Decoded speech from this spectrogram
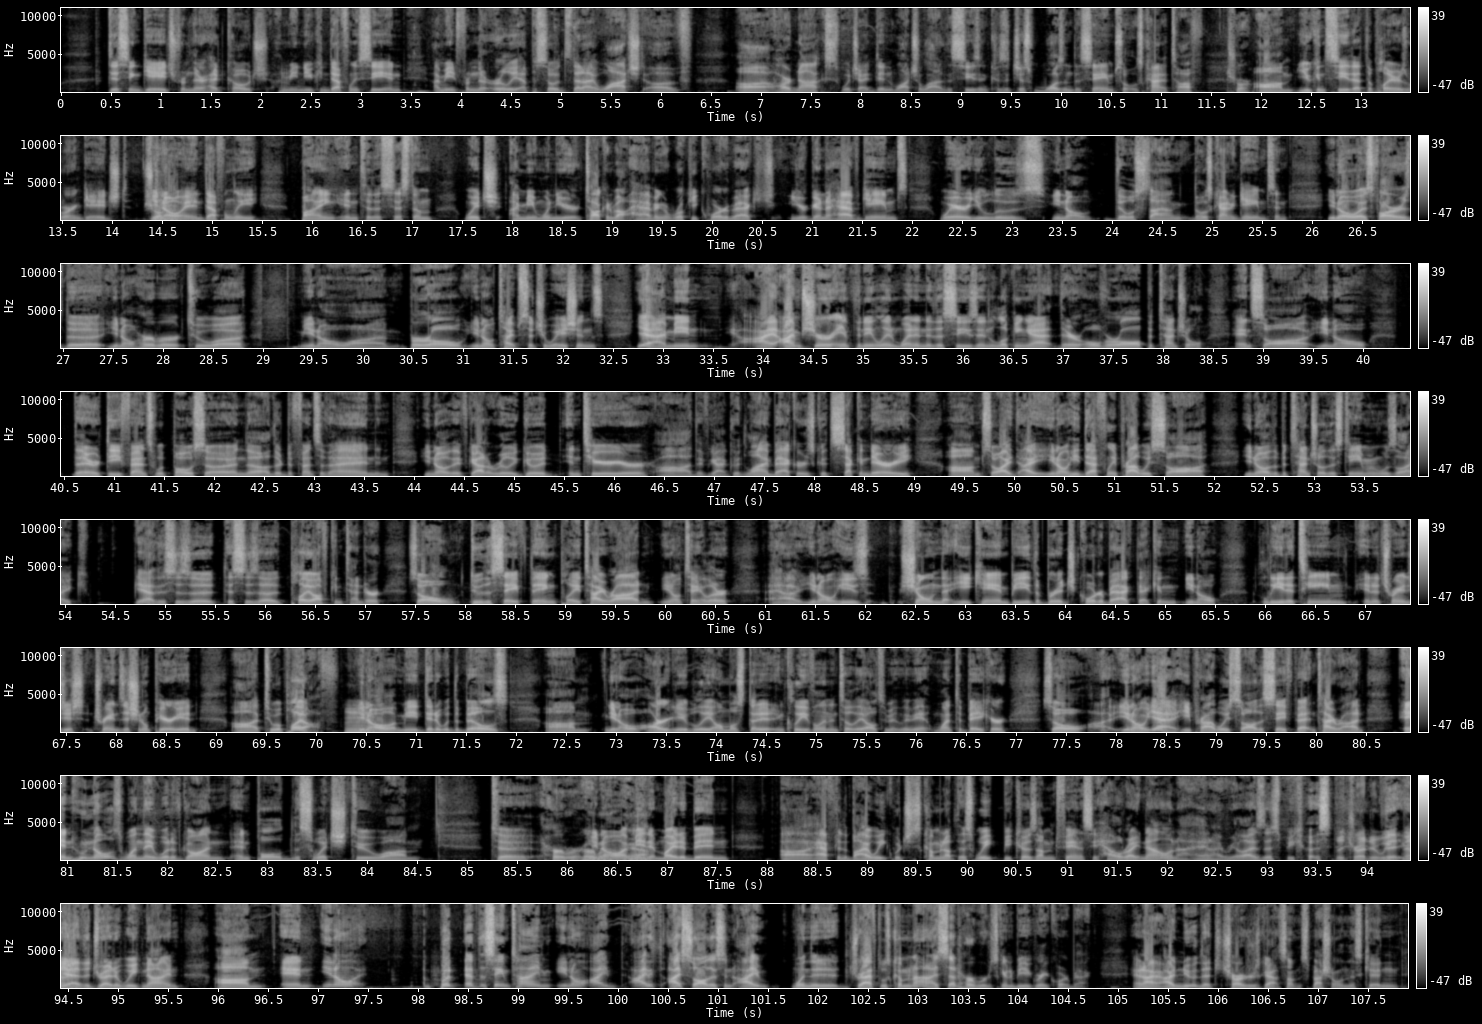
disengaged from their head coach. I mean, you can definitely see, and I mean, from the early episodes that I watched of uh, Hard Knocks, which I didn't watch a lot of the season because it just wasn't the same, so it was kind of tough. Sure. Um, you can see that the players were engaged, Sure. you know, and definitely buying into the system. Which I mean, when you're talking about having a rookie quarterback, you're going to have games where you lose. You know those style, those kind of games, and you know as far as the you know Herbert to. Uh, you know, uh, Burrow, you know, type situations. Yeah, I mean, I, I'm sure Anthony Lynn went into the season looking at their overall potential and saw, you know, their defense with Bosa and the other defensive end, and you know they've got a really good interior. Uh, they've got good linebackers, good secondary. Um, so I, I, you know, he definitely probably saw, you know, the potential of this team and was like, yeah, this is a this is a playoff contender. So do the safe thing, play Tyrod, you know Taylor. Uh, you know he's shown that he can be the bridge quarterback that can you know lead a team in a transi- transitional period uh, to a playoff. You know, I mean, he did it with the Bills. Um, you know, arguably almost did it in Cleveland until they ultimately went to Baker. So uh, you know, yeah, he probably saw the safe bet in Tyrod, and who knows when they would have gone and pulled the switch to. Um, to Herbert. you know, I mean, it might have been uh, after the bye week, which is coming up this week, because I'm in fantasy hell right now, and I and I realize this because The dreaded week the- nine. yeah, the dreaded week nine. Um, and you know, but at the same time, you know, I I I saw this, and I when the draft was coming out, I said Herbert's going to be a great quarterback, and I, I knew that the Chargers got something special in this kid, and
